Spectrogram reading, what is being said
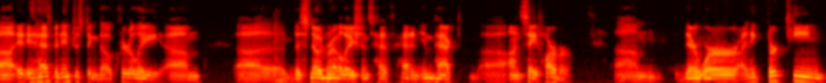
Uh, it, it, has been interesting, though. Clearly. Um, uh, the Snowden revelations have had an impact uh, on safe harbor. Um, there were, I think, 13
